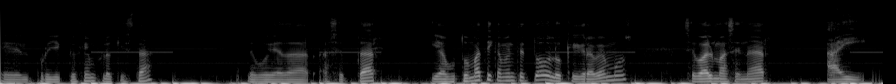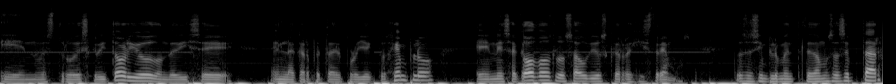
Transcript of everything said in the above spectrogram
el proyecto ejemplo aquí está. Le voy a dar aceptar y automáticamente todo lo que grabemos se va a almacenar ahí en nuestro escritorio donde dice en la carpeta del proyecto ejemplo en esa todos los audios que registremos entonces simplemente le damos a aceptar.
